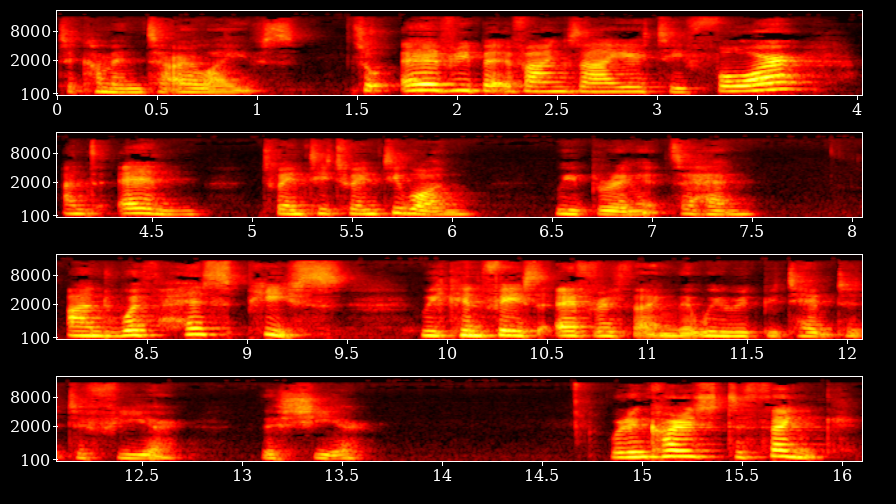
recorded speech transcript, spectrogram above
to come into our lives. So every bit of anxiety for and in 2021, we bring it to him. And with his peace, we can face everything that we would be tempted to fear this year. We're encouraged to think,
